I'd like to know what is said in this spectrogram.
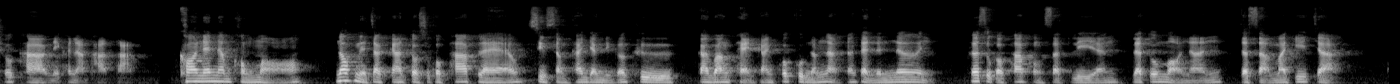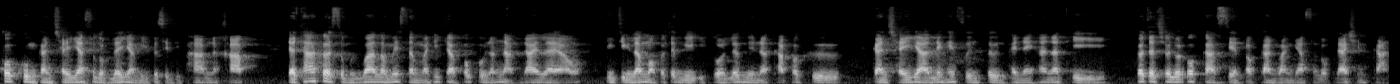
ชั่วคราวในขณะผ่าตัดข้อแนะนำของหมอ นอกเหนือจากการตรวจสุขภาพแล้ว สิ่งสำคัญอย่างหนึ่งก็คือ การวางแผนการควบคุมน้ำหนักตั้งแต่เนิ่นๆ เพื่อสุขภาพของสัตว์เลี้ยง และตัวหมอนั้นจะสามารถที่จะควบคุมการใช้ยาสลบได้อย่างมีประสิทธิภาพนะครับ แต่ถ้าเกิดสมมติว่าเราไม่สามารถที่จะควบคุมน้ำหนักได้แล้ว จริง ๆ แล้วหมอก็จะมีอีกตัวเลือกหนึงนะครับ ก็คือ การใช้ยาเร่งให้ฟื้นตื่นภายใน 5 นาที ก็จะช่วยลดโอกาสเสี่ยงต่อการวางยาสลบได้เช่นกัน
